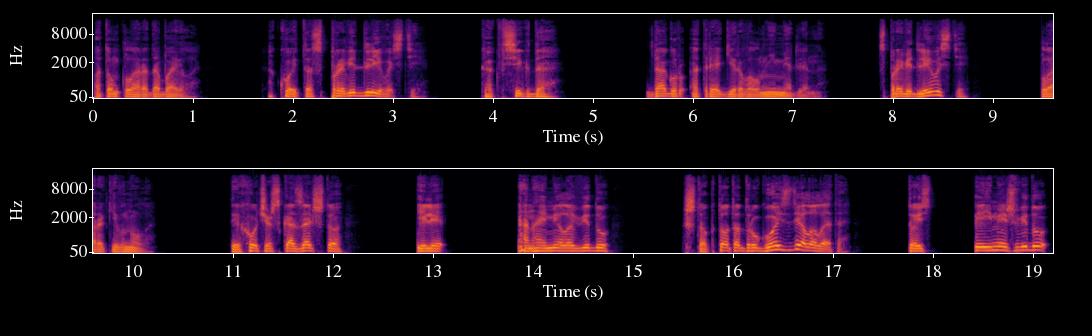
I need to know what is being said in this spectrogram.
Потом Клара добавила. «Какой-то справедливости, как всегда». Дагур отреагировал немедленно. «Справедливости?» Клара кивнула. «Ты хочешь сказать, что... Или она имела в виду, что кто-то другой сделал это? То есть ты имеешь в виду...»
